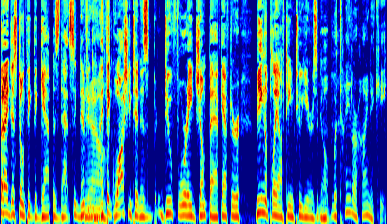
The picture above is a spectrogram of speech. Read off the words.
but I just don't think the gap is that significant. Yeah. I think Washington is due for a jump back after being a playoff team two years ago. with Taylor Heinicke.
